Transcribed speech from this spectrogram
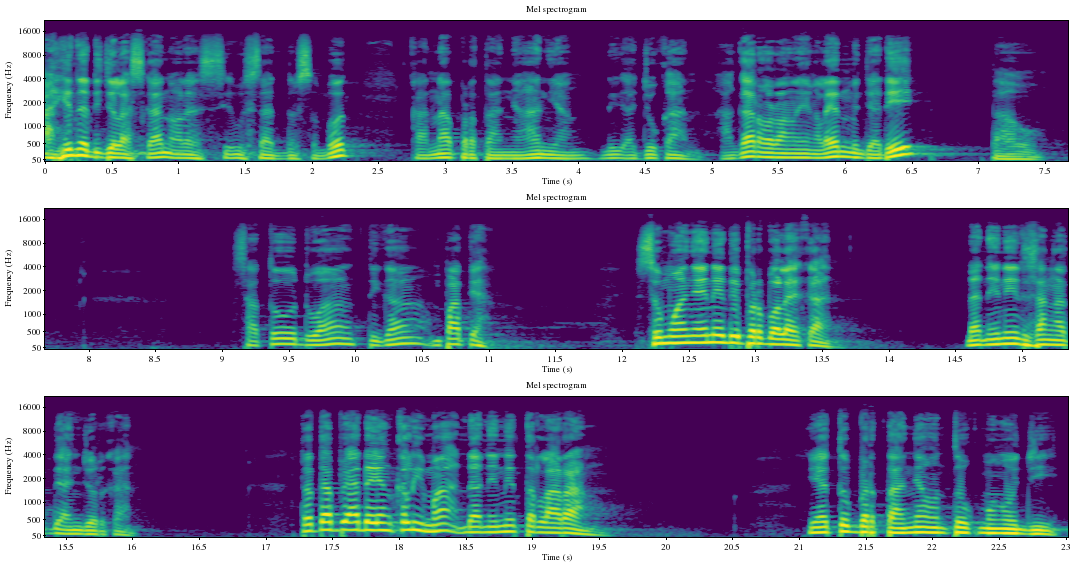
akhirnya dijelaskan oleh si Ustadz tersebut karena pertanyaan yang diajukan agar orang yang lain menjadi tahu. Satu, dua, tiga, empat ya. Semuanya ini diperbolehkan dan ini sangat dianjurkan. Tetapi ada yang kelima dan ini terlarang, yaitu bertanya untuk menguji.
